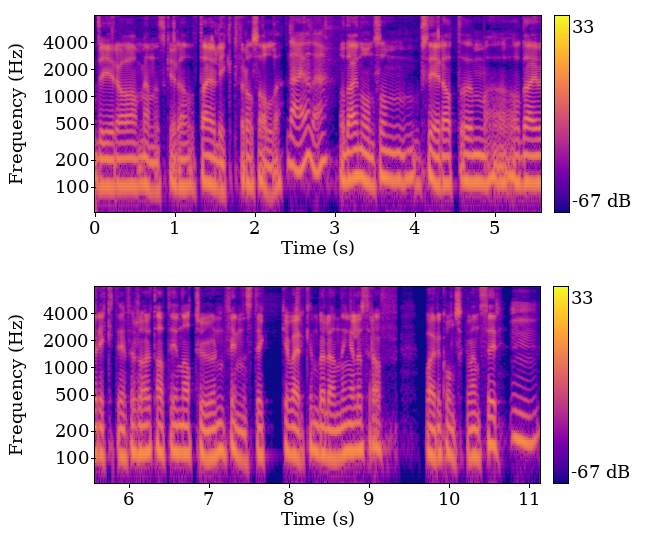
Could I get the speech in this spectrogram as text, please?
dyr og mennesker. at Det er jo likt for oss alle. Det er jo det. Og det er jo noen som sier at, um, og det er jo riktig for så vidt, at i naturen finnes det ikke verken belønning eller straff, bare konsekvenser. Mm.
